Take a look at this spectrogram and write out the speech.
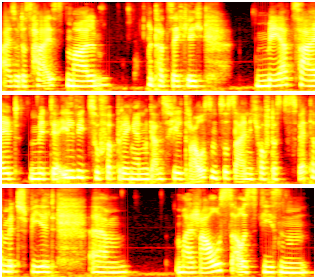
Also das heißt mal tatsächlich mehr Zeit mit der Ilvi zu verbringen, ganz viel draußen zu sein. Ich hoffe, dass das Wetter mitspielt. Ähm, mal raus aus diesem,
